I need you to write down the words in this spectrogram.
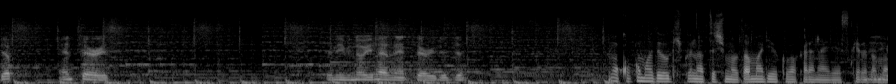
Yep, Antares. Didn't even know you had an Antares, did you? もうここまで大きくなってしまうとあまりよくわからないですけれども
